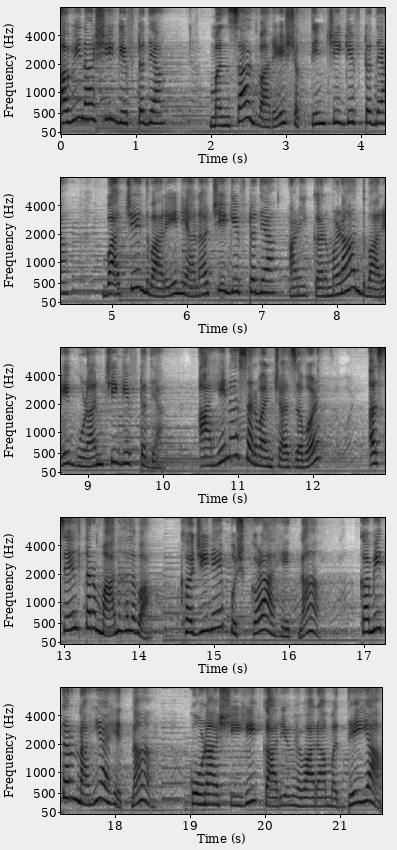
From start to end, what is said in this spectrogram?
अविनाशी गिफ्ट द्या. मनसाद्वारे शक्तींची गिफ्ट द्या. वाचेद्वारे ज्ञानाची गिफ्ट द्या आणि कर्मणाद्वारे गुणांची गिफ्ट द्या. आहे ना सर्वांच्या जवळ? असेल तर मान हलवा. खजिने पुष्कळ आहेत ना? कमी तर नाही आहेत ना? कोणाशीही कार्यव्यवहारामध्ये या.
